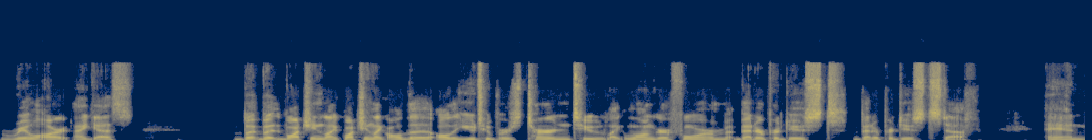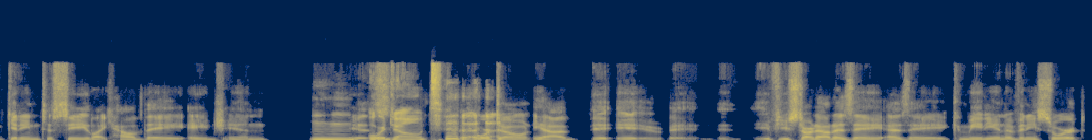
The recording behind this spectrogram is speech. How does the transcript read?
real art, I guess. But but watching like watching like all the all the YouTubers turn to like longer form, better produced, better produced stuff and getting to see like how they age in mm-hmm. is, or don't or don't yeah it, it, it, if you start out as a as a comedian of any sort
